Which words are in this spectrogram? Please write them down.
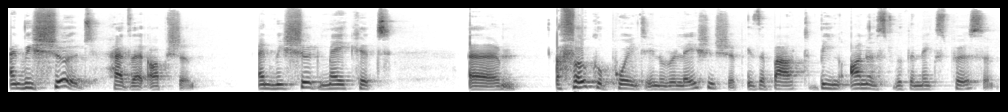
And we should have that option. And we should make it um, a focal point in a relationship is about being honest with the next person.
